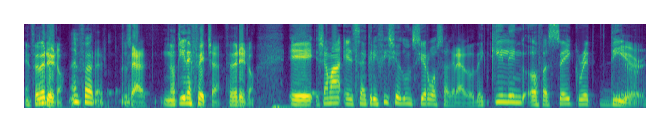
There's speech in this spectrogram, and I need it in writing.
en febrero. en febrero. O sea, no tiene fecha, febrero. Eh, se llama El sacrificio de un ciervo sagrado, The Killing of a Sacred Deer.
